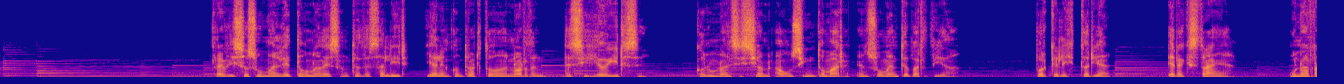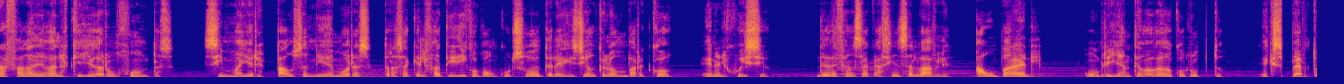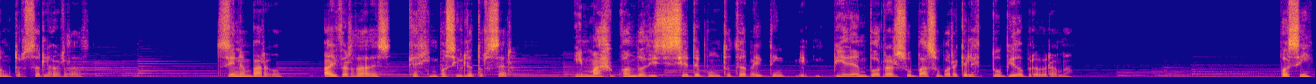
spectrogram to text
Revisó su maleta una vez antes de salir y al encontrar todo en orden, decidió irse, con una decisión aún sin tomar en su mente partida. Porque la historia era extraña. Una ráfaga de balas que llegaron juntas, sin mayores pausas ni demoras tras aquel fatídico concurso de televisión que lo embarcó en el juicio, de defensa casi insalvable, aún para él, un brillante abogado corrupto, experto en torcer la verdad. Sin embargo, hay verdades que es imposible torcer y más cuando 17 puntos de rating impiden borrar su paso por aquel estúpido programa. Pues sí,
